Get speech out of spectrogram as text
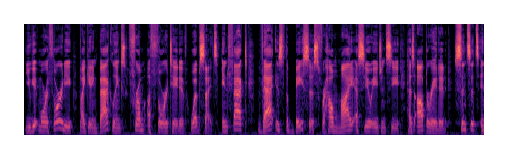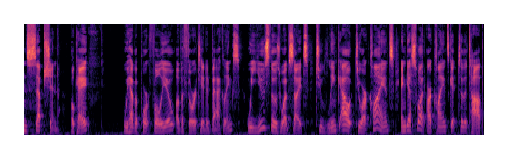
You get more authority by getting backlinks from authoritative websites. In fact, that is the basis for how my SEO agency has operated since its inception. Okay? We have a portfolio of authoritative backlinks. We use those websites to link out to our clients. And guess what? Our clients get to the top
